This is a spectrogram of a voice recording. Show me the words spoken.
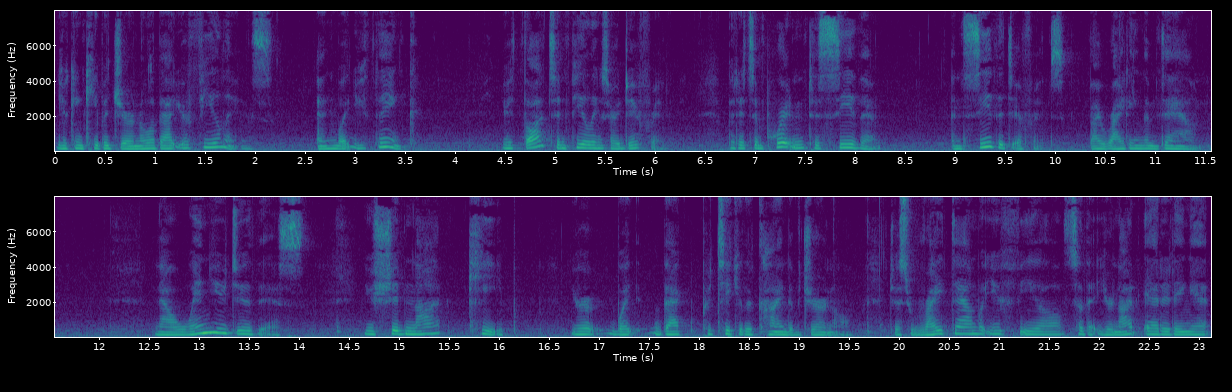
You can keep a journal about your feelings and what you think. Your thoughts and feelings are different, but it's important to see them and see the difference by writing them down. Now, when you do this, you should not keep your what that particular kind of journal. Just write down what you feel so that you're not editing it.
